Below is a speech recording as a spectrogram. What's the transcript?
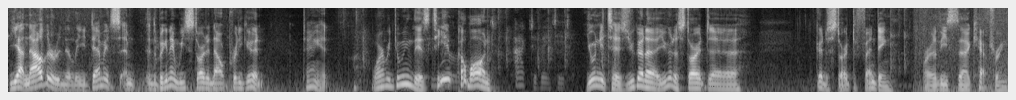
Yeah, now they're in the lead. Damn it. And in the beginning, we started out pretty good. Dang it. Why are we doing this? Team, come on. Unitas, you gotta, you gotta start, uh, gotta start defending. Or at least, uh, capturing.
